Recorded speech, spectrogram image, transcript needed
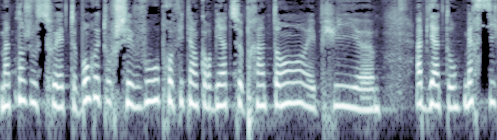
Maintenant, je vous souhaite bon retour chez vous. Profitez encore bien de ce printemps et puis euh, à bientôt. Merci.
